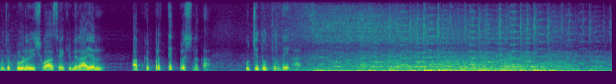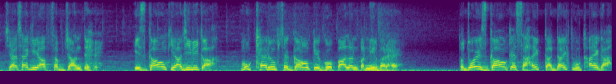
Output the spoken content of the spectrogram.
मुझे पूर्ण विश्वास है कि मेरा आयन आपके प्रत्येक प्रश्न का उचित उत्तर देगा। जैसा कि आप सब जानते हैं, इस गाँव की आजीविका मुख्य रूप से गाँव के गोपालन पर निर्भर है। तो जो इस गाँव के सहायक का दायित्व उठाएगा,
